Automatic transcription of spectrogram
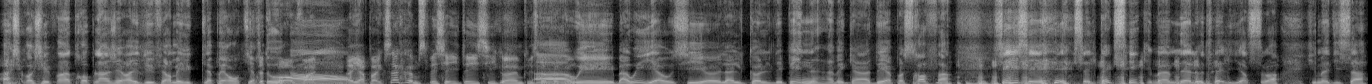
Ah, je crois que j'ai fait un trop plein j'aurais dû fermer le clapet Bon, anti-retour. enfin, il n'y a pas que ça comme spécialité ici quand même, Christophe. Ah attends. oui, bah oui, il y a aussi euh, l'alcool d'épine avec un D apostrophe. Hein. si, c'est le taxi qui m'a amené à l'hôtel hier soir qui m'a dit ça.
